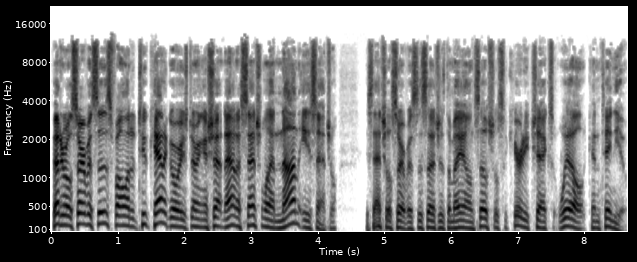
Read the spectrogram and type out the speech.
Federal services fall into two categories during a shutdown essential and non essential. Essential services such as the mail and Social Security checks will continue.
